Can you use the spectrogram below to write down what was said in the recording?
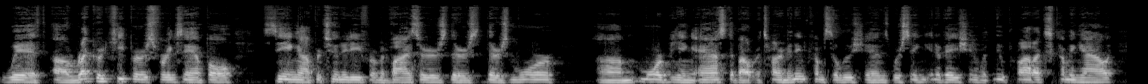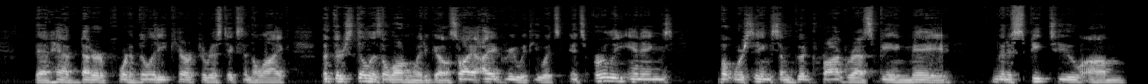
with uh, record keepers, for example, seeing opportunity from advisors. There's there's more um, more being asked about retirement income solutions. We're seeing innovation with new products coming out that have better portability characteristics and the like. But there still is a long way to go. So I, I agree with you. It's it's early innings, but we're seeing some good progress being made. I'm going to speak to um,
